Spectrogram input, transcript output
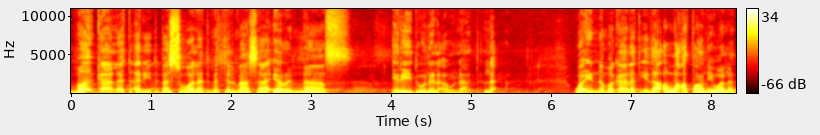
ما قالت أريد بس ولد مثل ما سائر الناس يريدون الأولاد؟ لا. وإنما قالت إذا الله أعطاني ولد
